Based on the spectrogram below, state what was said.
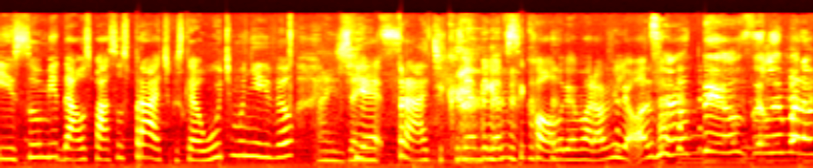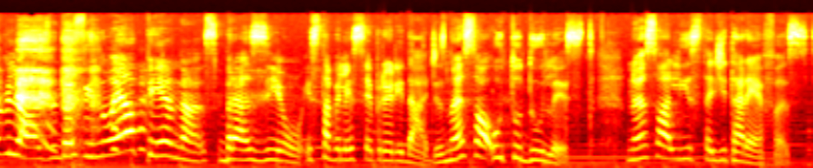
Isso me dá os passos práticos, que é o último nível, Ai, que é prática. Minha amiga psicóloga é maravilhosa. Meu Deus, ela é maravilhosa. Então, assim, não é apenas Brasil estabelecer estabelecer prioridades. Não é só o to-do list, não é só a lista de tarefas,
